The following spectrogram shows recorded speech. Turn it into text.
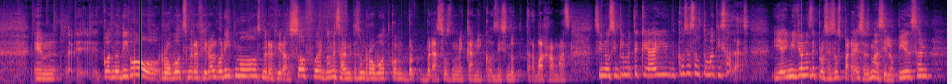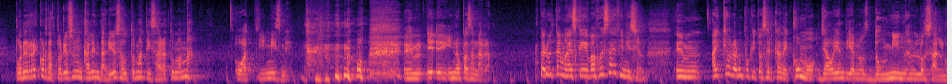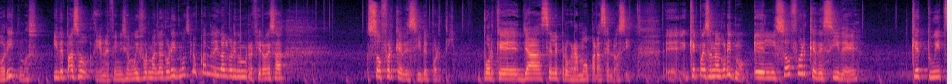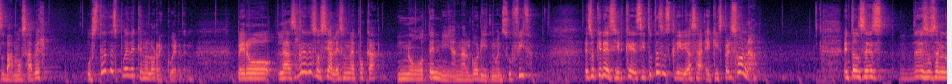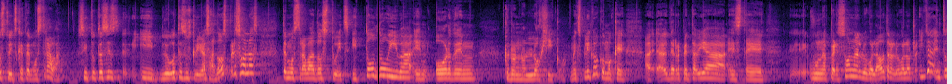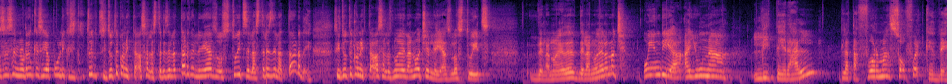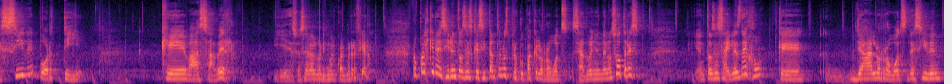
Em, eh, cuando digo robots, me refiero a algoritmos, me refiero a software, no necesariamente es un robot con brazos mecánicos diciendo trabaja más, sino simplemente que hay cosas automatizadas y hay millones de procesos para eso. Es más, si lo piensan, poner recordatorios en un calendario es automatizar a tu mamá o a ti mismo em, y, no pasa nada. Pero el tema es que bajo esa definición em, hay que hablar un poquito acerca de cómo ya hoy en día nos dominan los algoritmos. Y de paso hay una definición muy formal de algoritmos. Yo cuando digo algoritmo me refiero a esa software que decide por ti, porque ya se le programó para hacerlo así. Eh, ¿Qué puede ser un algoritmo? El software que decide qué tweets vamos a ver. Ustedes puede que no lo recuerden, pero las redes sociales en una época no tenían algoritmo en su feed. Eso quiere decir que si tú te suscribías a X persona, entonces esos eran los tweets que te mostraba. Si tú te y luego te suscribías a dos personas, te mostraba dos tweets y todo iba en orden cronológico. Me explico como que de repente había este una persona, luego la otra, luego la otra y ya. Entonces, en orden que sea público, si tú, te, conectabas a las 3 de la tarde, leías los tweets de las 3 de la tarde. Si tú te conectabas a las 9 de la noche, leías los tweets de la 9 de, la 9 de la noche. Hoy en día hay una literal plataforma software que decide por ti qué vas a ver. Y eso es el algoritmo al cual me refiero. Lo cual quiere decir entonces que si tanto nos preocupa que los robots se adueñen de nosotros, entonces ahí les dejo que ya los robots deciden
